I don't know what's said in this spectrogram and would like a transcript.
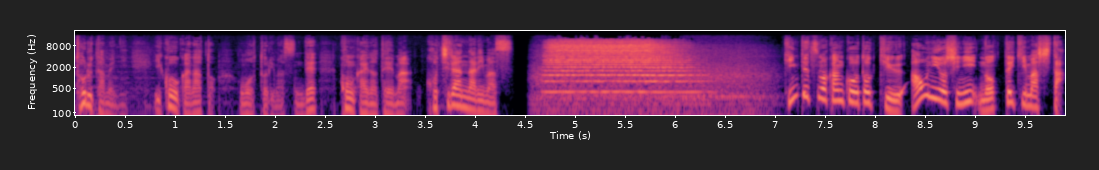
取るために行こうかなと思っておりますんで今回のテーマこちらになります。近鉄の観光特急青によしに乗ってきました。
